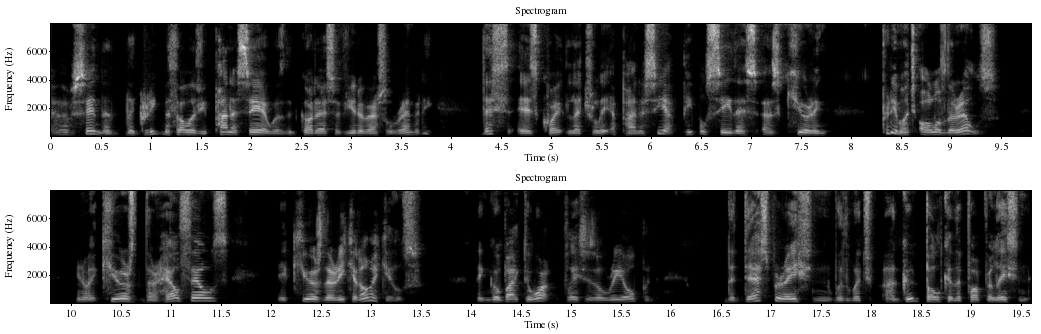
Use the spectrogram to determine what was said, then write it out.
I was saying that the Greek mythology, Panacea was the goddess of universal remedy. This is quite literally a panacea. People see this as curing pretty much all of their ills. You know, it cures their health ills, it cures their economic ills. They can go back to work, places will reopen. The desperation with which a good bulk of the population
